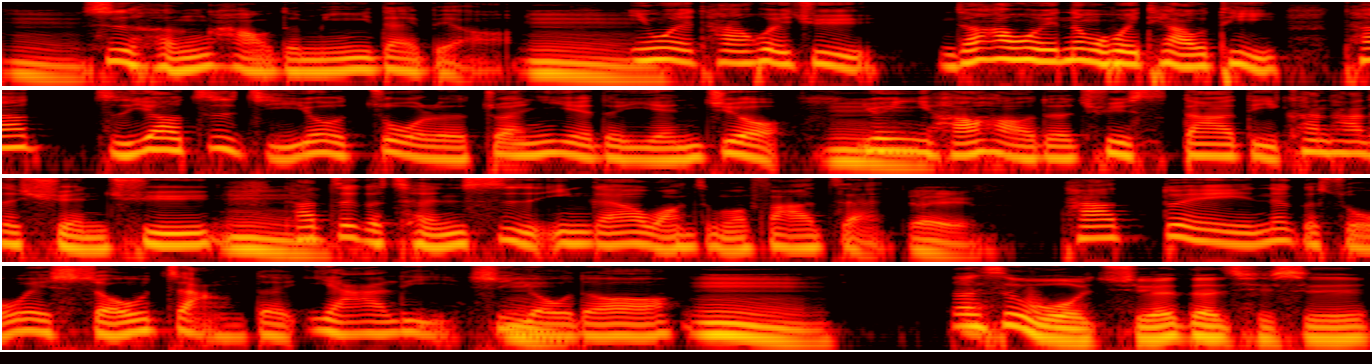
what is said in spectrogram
嗯，是很好的民意代表。嗯，因为他会去，你知道他会那么会挑剔，他只要自己又做了专业的研究，愿意好好的去 study 看他的选区，他这个城市应该要往怎么发展。对。他对那个所谓首长的压力是有的哦。嗯，但是我觉得其实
